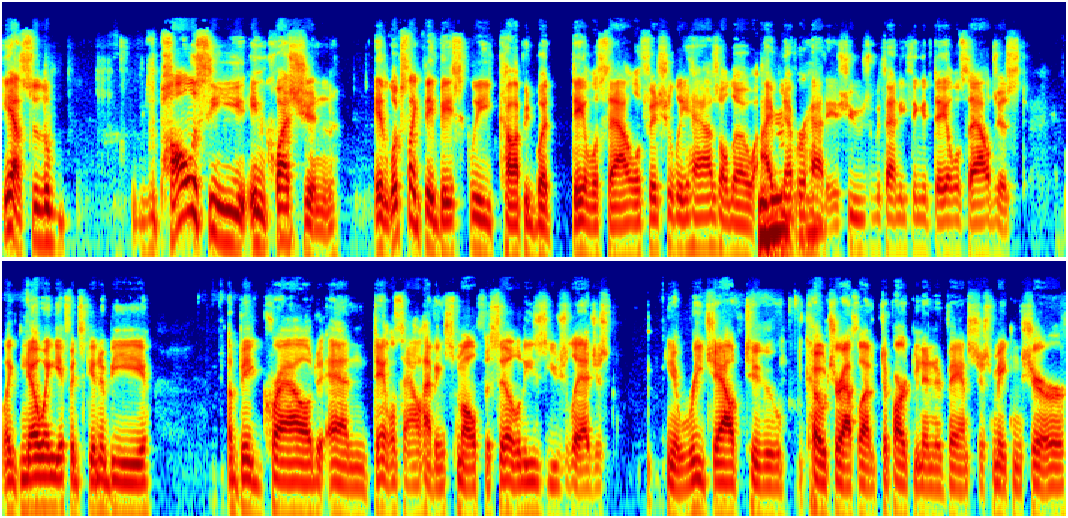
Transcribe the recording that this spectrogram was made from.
Yeah. So the the policy in question it looks like they basically copied what De La Salle officially has, although mm-hmm. I've never had issues with anything at De La Salle, just like knowing if it's going to be a big crowd and De La Salle having small facilities. Usually I just, you know, reach out to coach or athletic department in advance, just making sure,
